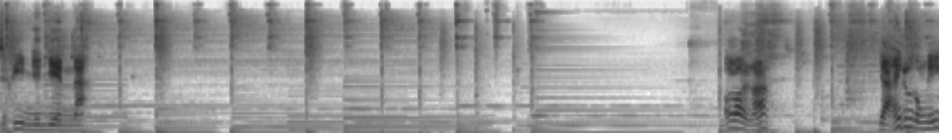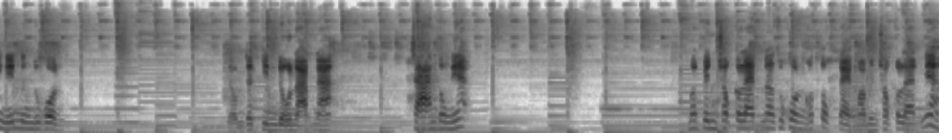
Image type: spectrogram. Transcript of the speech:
ศครีมเย็นๆนะอร่อยนะ อยากให้ดูตรงนี้อีกนิดนึงทุกคน เดี๋ยวผมจะกินโดนัทนะ จานตรงเนี้ยมันเป็นช็อกโกแลตนะทุกคนเขาตกแต่งมาเป็นช็อกโกแลตเนี่ย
